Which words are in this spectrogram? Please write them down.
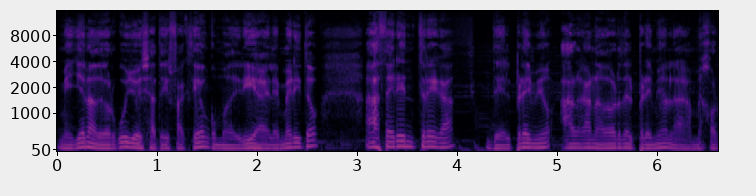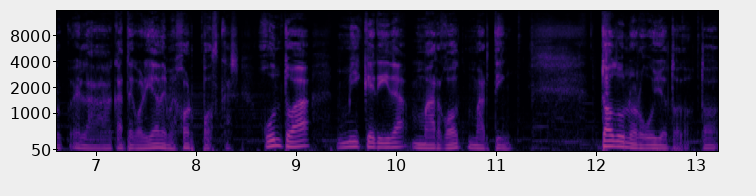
me, llena de orgullo y satisfacción, como diría el emérito, hacer entrega del premio al ganador del premio en la, mejor, en la categoría de mejor podcast, junto a mi querida Margot Martín. Todo un orgullo, todo, todo,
